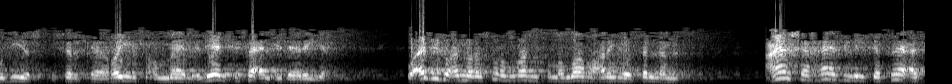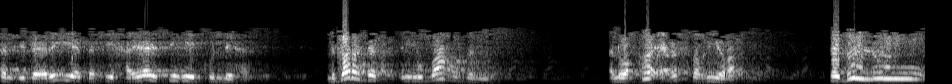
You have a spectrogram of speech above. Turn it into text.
مدير في شركة رئيس عمال اللي هي الكفاءة الإدارية. وأجد أن رسول الله صلى الله عليه وسلم عاش هذه الكفاءة الإدارية في حياته كلها لدرجة أن بعض الوقائع الصغيرة تدلني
